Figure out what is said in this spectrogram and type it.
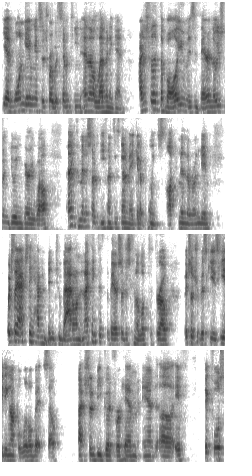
He had one game against Detroit with seventeen, and then eleven again. I just feel like the volume isn't there, and though he's been doing very well, I think the Minnesota defense is going to make it a point to stop him in the run game, which they actually haven't been too bad on. And I think that the Bears are just going to look to throw. Mitchell Trubisky is heating up a little bit, so that should be good for him. And uh, if Nick Foles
